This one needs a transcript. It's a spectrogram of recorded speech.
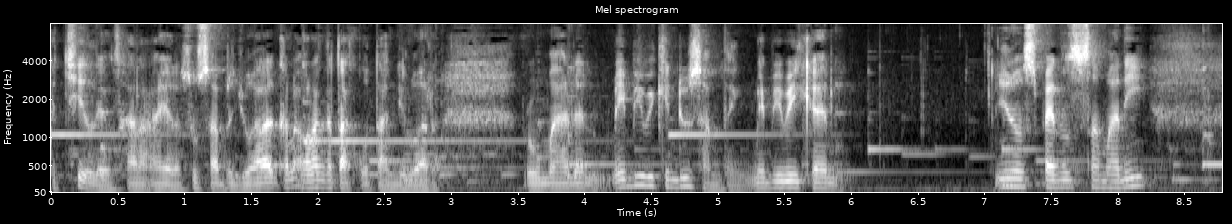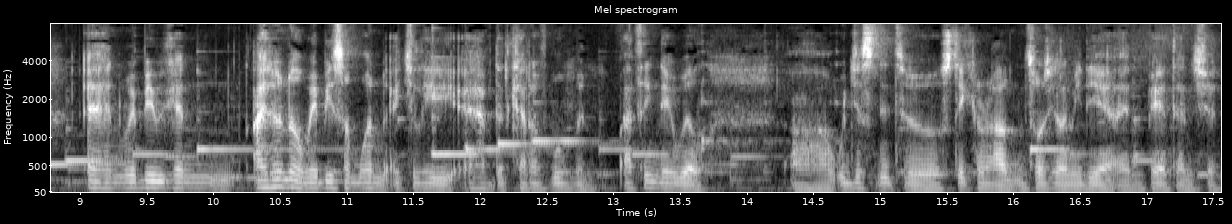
kecil yang sekarang akhirnya susah berjualan karena orang ketakutan di luar rumah dan maybe we can do something. Maybe we can you know spend some money and maybe we can i don't know maybe someone actually have that kind of movement i think they will uh, we just need to stick around in social media and pay attention.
